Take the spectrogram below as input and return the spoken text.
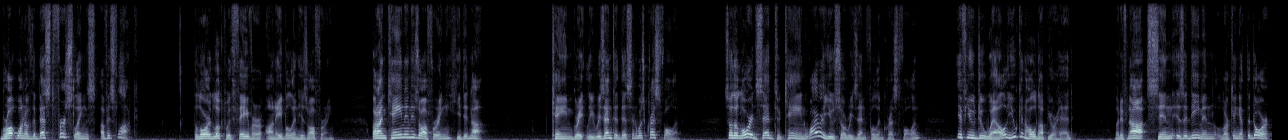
brought one of the best firstlings of his flock. The Lord looked with favor on Abel and his offering, but on Cain and his offering he did not. Cain greatly resented this and was crestfallen. So the Lord said to Cain, Why are you so resentful and crestfallen? If you do well, you can hold up your head. But if not, sin is a demon lurking at the door.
